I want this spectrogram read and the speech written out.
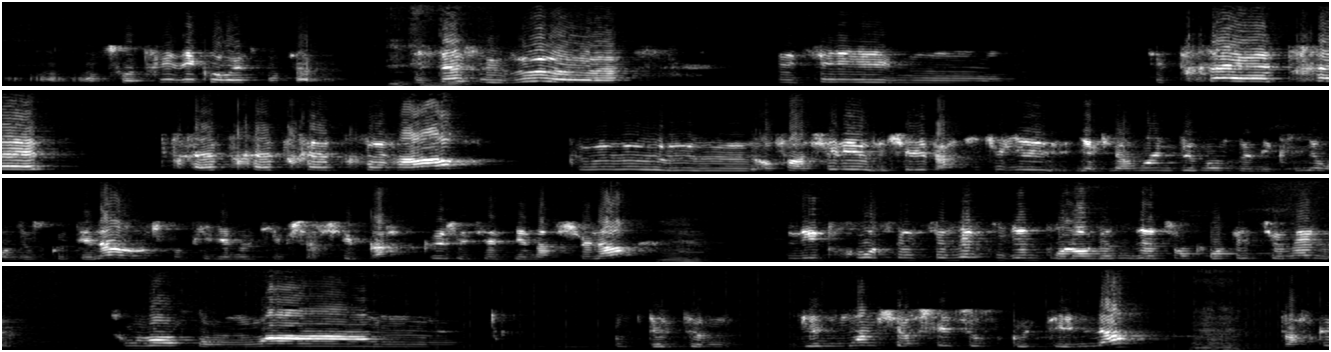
on, soit plus éco-responsable. Et Et ça, je le veux. euh, c'est- très, très, très, très, très, très rare que, euh, enfin, chez les, chez les particuliers, il y a clairement une demande de mes clients de ce côté-là. hein. Je pense qu'ils viennent aussi me chercher parce que j'ai cette démarche-là. Mhm. Les professionnels qui viennent pour l'organisation professionnelle, souvent sont moins. peut-être, euh, viennent moins me chercher sur ce côté-là Mhm. parce que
